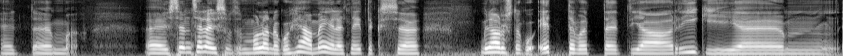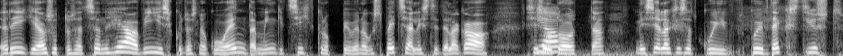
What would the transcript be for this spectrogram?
et ähm, äh, see on selles suhtes, mul on nagu hea meel, et näiteks äh, minu arust nagu ettevõtted ja riigi ähm,, riigiasutused, see on hea viis, kuidas nagu enda mingit sihtgruppi või nagu spetsialistidele ka sisu ja. toota, mis ei oleks lihtsalt kuiv, kuiv tekst. just,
